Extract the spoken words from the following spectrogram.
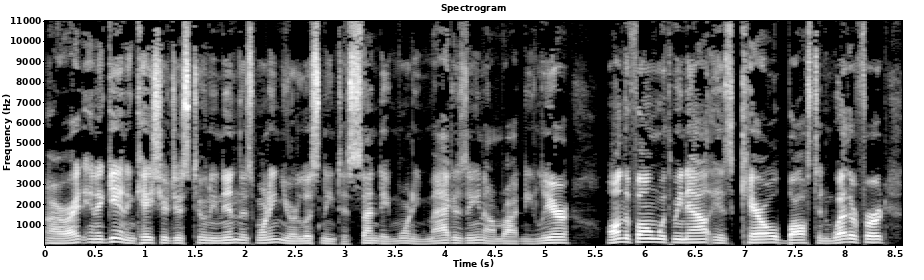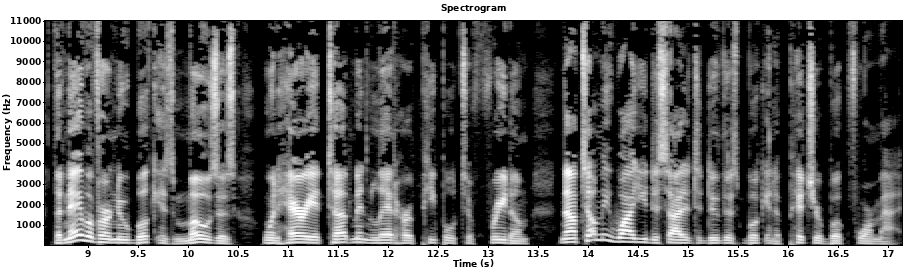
All right, and again, in case you're just tuning in this morning, you're listening to Sunday Morning Magazine. I'm Rodney Lear. On the phone with me now is Carole Boston Weatherford. The name of her new book is Moses When Harriet Tubman Led Her People to Freedom. Now, tell me why you decided to do this book in a picture book format.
